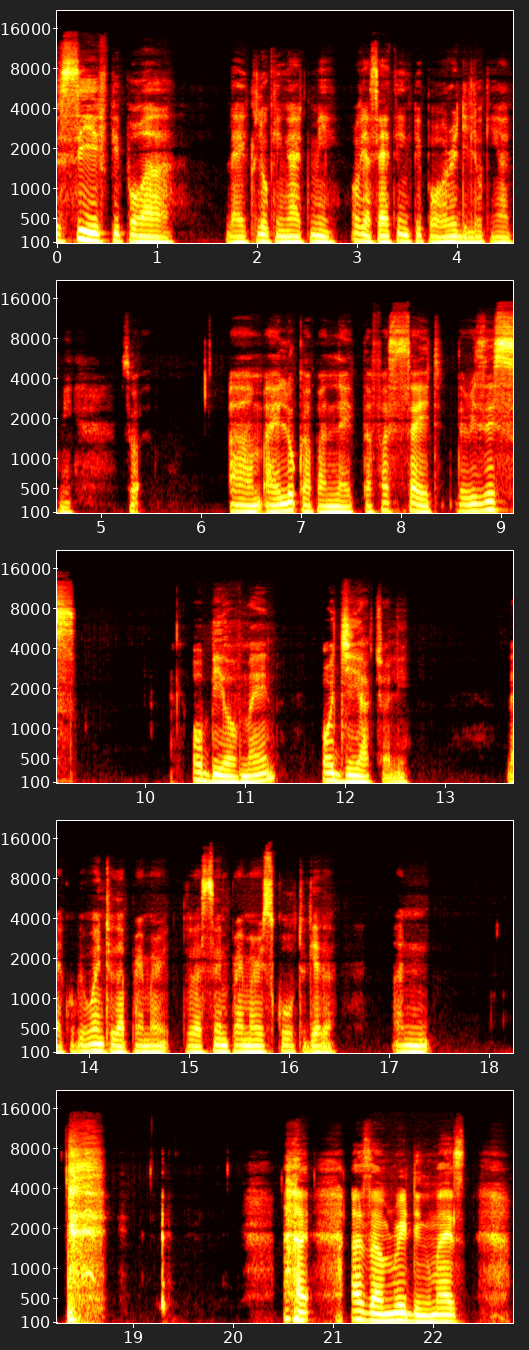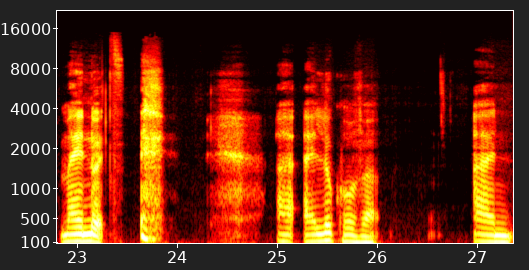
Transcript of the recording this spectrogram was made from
to see if people are like looking at me. Obviously, I think people are already looking at me. So um, I look up and like the first sight, there is this OB of mine, OG actually. Like we went to the primary, to the same primary school together, and as I'm reading my my notes, I, I look over, and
